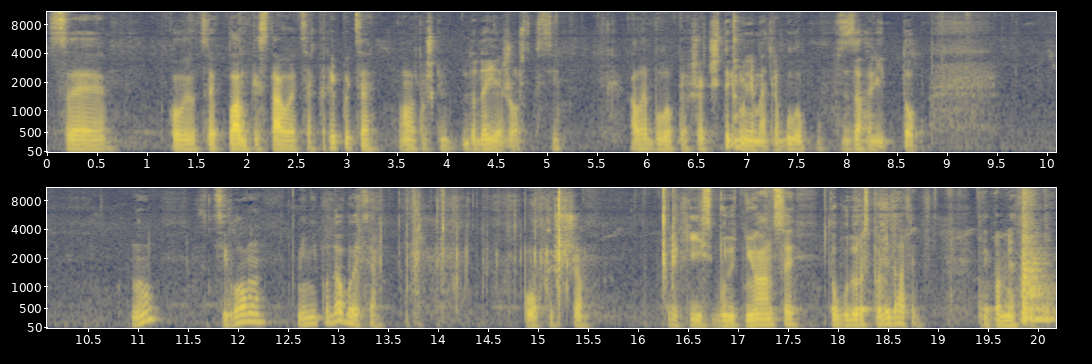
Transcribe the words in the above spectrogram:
Це коли це планки ставиться, кріпиться, воно трошки додає жорсткості. Але було б, якщо 4 мм, було б взагалі топ. Ну, в цілому мені подобається. Поки що якісь будуть нюанси, то буду розповідати. Не пам'ятаю,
